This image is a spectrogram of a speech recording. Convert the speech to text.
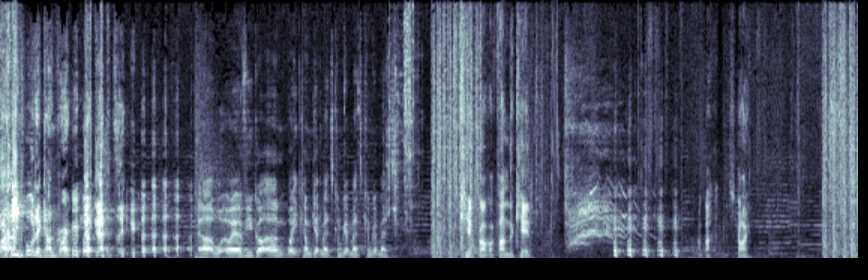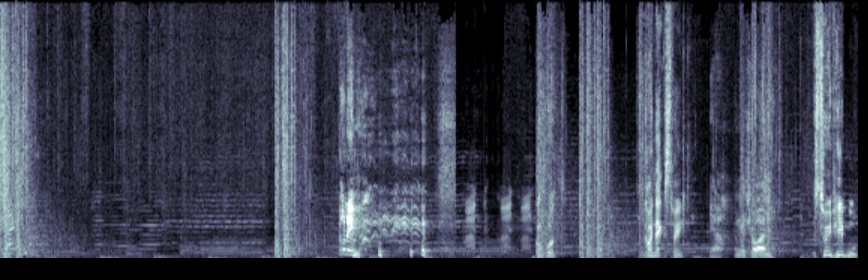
oh, he pulled a gun, bro. I had to. uh, wait, wait, have you got, um, wait, come get meds, come get meds, come get meds. Kid, bro. I found the kid. I'm back up in the sky. Man, man, man. Oh, what? Guy next to me. yeah, I'm gonna try and, There's too many people.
